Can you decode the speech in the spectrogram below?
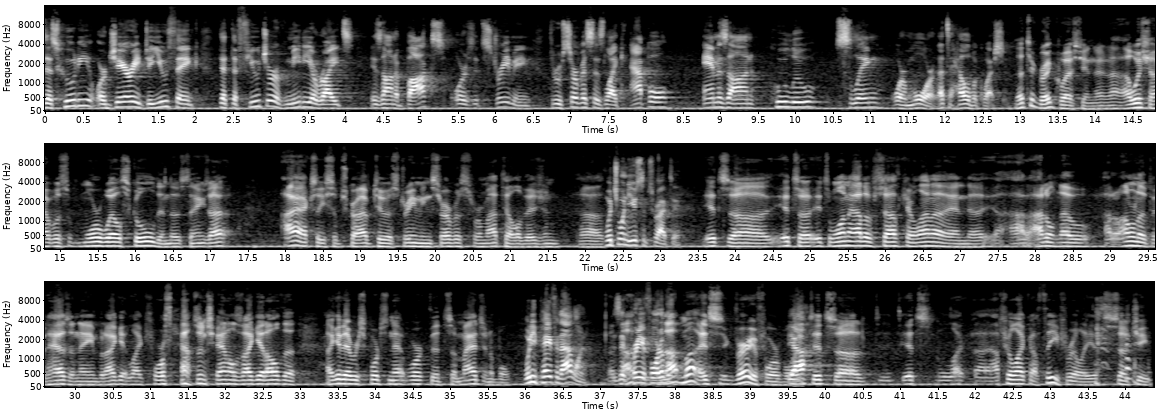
Does Hootie or Jerry, do you think that the future of media rights is on a box or is it streaming through services like Apple, Amazon, Hulu, Sling, or more? That's a hell of a question. That's a great question, and I wish I was more well schooled in those things. I I actually subscribe to a streaming service for my television. Uh, Which one do you subscribe to? It's uh, it's a it's one out of South Carolina, and uh, I, I don't know I don't, I don't know if it has a name, but I get like four thousand channels. I get all the I get every sports network that's imaginable. What do you pay for that one? Is it pretty affordable? Not much. It's very affordable. Yeah. It's it's, uh, it's like I feel like a thief. Really, it's so cheap.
